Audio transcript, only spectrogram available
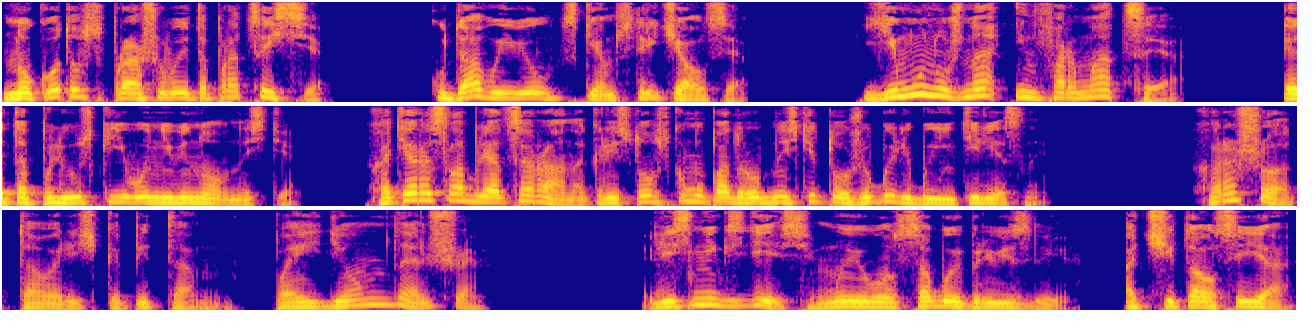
Но Котов спрашивает о процессе. Куда вывел, с кем встречался. Ему нужна информация. Это плюс к его невиновности. Хотя расслабляться рано, Крестовскому подробности тоже были бы интересны. Хорошо, товарищ капитан, Пойдем дальше. Лесник здесь, мы его с собой привезли. Отчитался я.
